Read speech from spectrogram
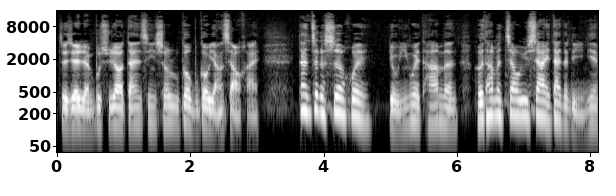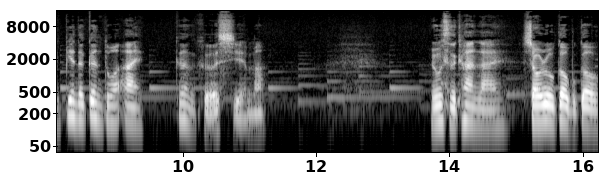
这些人不需要担心收入够不够养小孩，但这个社会。有因为他们和他们教育下一代的理念变得更多爱、更和谐吗？如此看来，收入够不够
